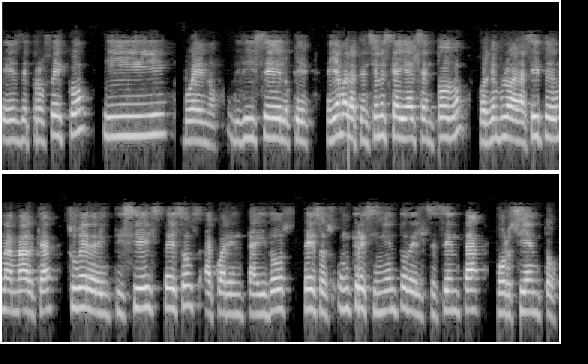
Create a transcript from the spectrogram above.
es de Profeco y bueno, dice lo que me llama la atención es que hay alza en todo. Por ejemplo, el aceite de una marca sube de 26 pesos a 42 pesos, un crecimiento del 60%.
